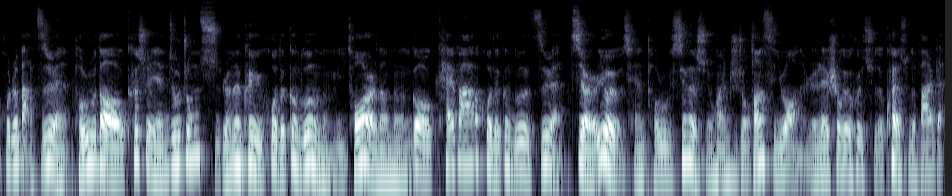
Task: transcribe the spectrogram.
或者把资源投入到科学研究中去，人们可以获得更多的能力，从而呢能够开发获得更多的资源，继而又有钱投入新的学循环之中。长此以往呢，人类社会会取得快速的发展。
